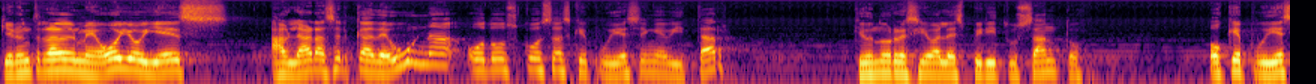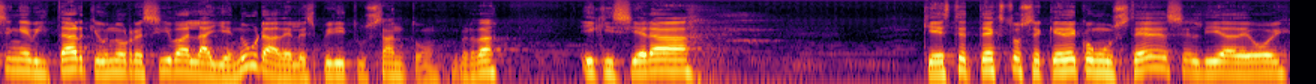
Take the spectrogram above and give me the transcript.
quiero entrar al meollo y es hablar acerca de una o dos cosas que pudiesen evitar que uno reciba el Espíritu Santo o que pudiesen evitar que uno reciba la llenura del Espíritu Santo, ¿verdad? Y quisiera que este texto se quede con ustedes el día de hoy.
